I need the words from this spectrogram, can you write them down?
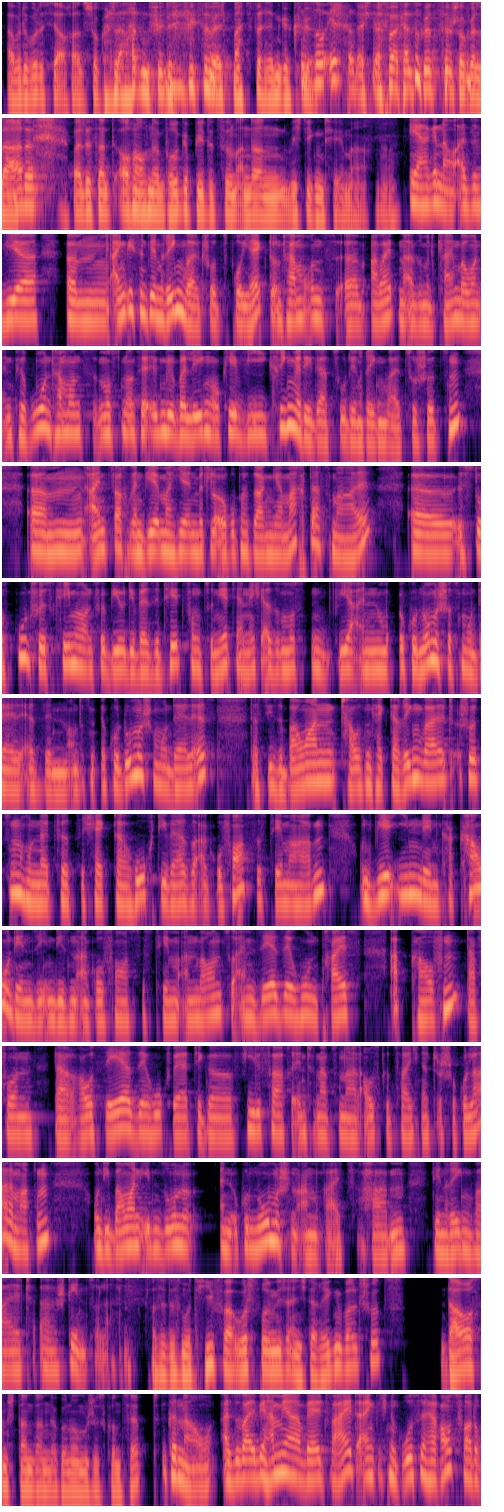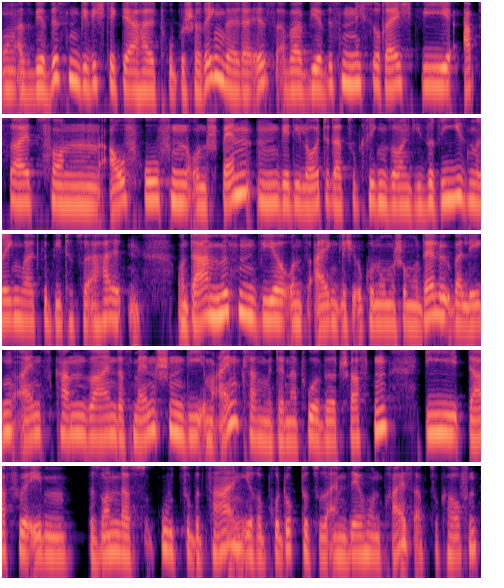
Aber du wurdest ja auch als Schokoladen für die Vize-Weltmeisterin gekürt. So ist es. Vielleicht noch mal ganz kurz zur Schokolade, weil das dann auch noch eine Brücke bietet zu einem anderen wichtigen Thema. Ja, ja genau. Also wir, ähm, eigentlich sind wir ein Regenwaldschutzprojekt und haben uns, äh, arbeiten also mit Kleinbauern in Peru und haben uns, mussten uns ja irgendwie überlegen, okay, wie kriegen wir die dazu, den Regenwald zu schützen? Ähm, einfach, wenn wir immer hier in Mitteleuropa sagen, ja, mach das mal, äh, ist doch gut fürs Klima und für Biodiversität, funktioniert ja nicht. Also mussten wir ein ökonomisches Modell ersinnen. Und das ökonomische Modell ist, dass diese Bauern 1000 Hektar Regenwald schützen, 140 Hektar hochdiverse Agroforstsysteme haben und wir ihnen den Kakao, den sie in diesen Agroforstsystemen anbauen, zu einem sehr, sehr hohen Preis abkaufen, davon daraus sehr, sehr hochwertige, vielfach international ausgezeichnete Schokolade machen und die Bauern eben so eine einen ökonomischen Anreiz haben, den Regenwald äh, stehen zu lassen. Also das Motiv war ursprünglich eigentlich der Regenwaldschutz? Daraus entstand dann ein ökonomisches Konzept? Genau. Also, weil wir haben ja weltweit eigentlich eine große Herausforderung. Also, wir wissen, wie wichtig der halt tropische Regenwälder ist, aber wir wissen nicht so recht, wie abseits von Aufrufen und Spenden wir die Leute dazu kriegen sollen, diese riesen Regenwaldgebiete zu erhalten. Und da müssen wir uns eigentlich ökonomische Modelle überlegen. Eins kann sein, dass Menschen, die im Einklang mit der Natur wirtschaften, die dafür eben besonders gut zu bezahlen, ihre Produkte zu einem sehr hohen Preis abzukaufen,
